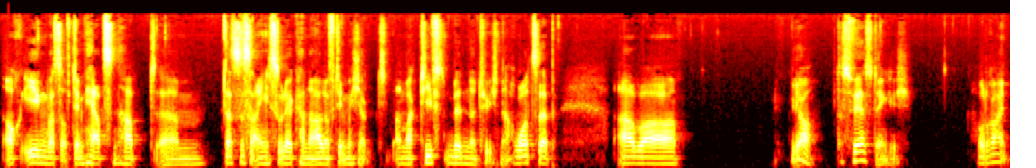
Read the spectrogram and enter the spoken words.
auch irgendwas auf dem Herzen habt. Ähm, das ist eigentlich so der Kanal, auf dem ich akt am aktivsten bin, natürlich nach WhatsApp. Aber ja, das wär's, denke ich. Haut rein.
